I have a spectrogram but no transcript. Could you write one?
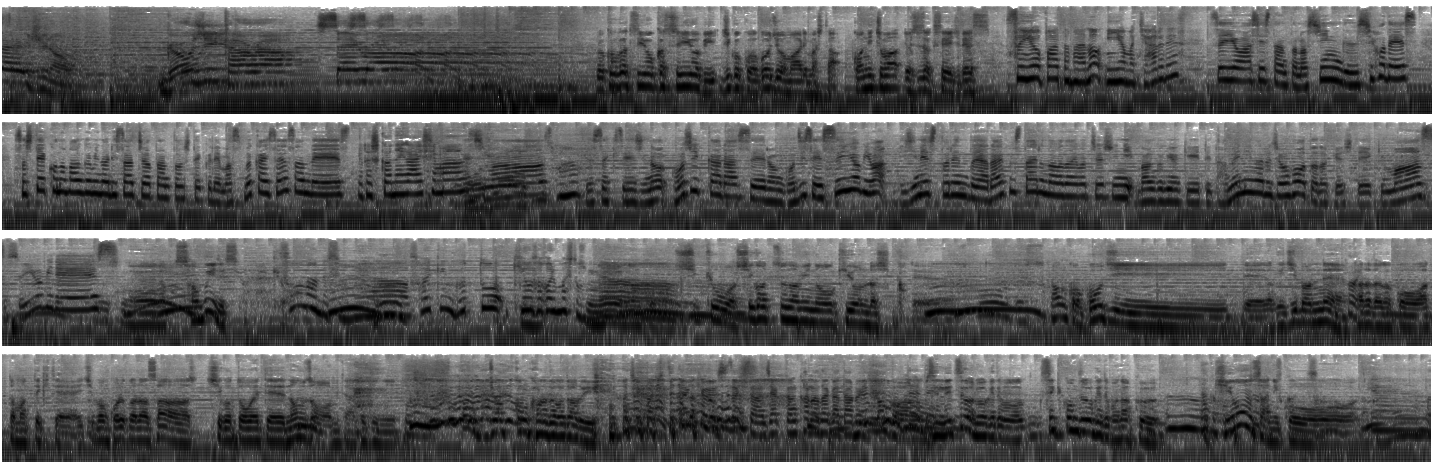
崎誠二の5時から正論6月8日水曜日時刻は5時を回りました。こんにちは吉崎誠二です。水曜パートナーの新山千春です。水曜アシスタントの新宮志保です。そしてこの番組のリサーチを担当してくれます向井さやさんです。よろしくお願いします。お願いします。吉崎誠二の5時から正論5時制水曜日はビジネストレンドやライフスタイルの話題を中心に番組を聞いてためになる情報をお届けしていきます。水曜日です。ね。なんか寒いですよね今日。そうなんですよね、最近ぐっと気温下がりましたもんね,、なんかし今日は4月並みの気温らしくて、なんか5時で一番ね、体がこう温まってきて一番これからさ仕事を終えて飲むぞみたいな時に 若干体がだるい。感じがして吉崎さんは若干体がだるい。なんか別に熱があるわけでも咳込んでるわけでもなく、気温差にこう、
